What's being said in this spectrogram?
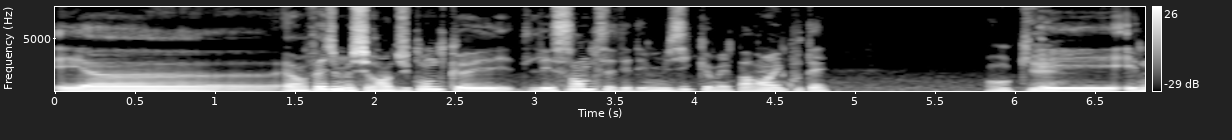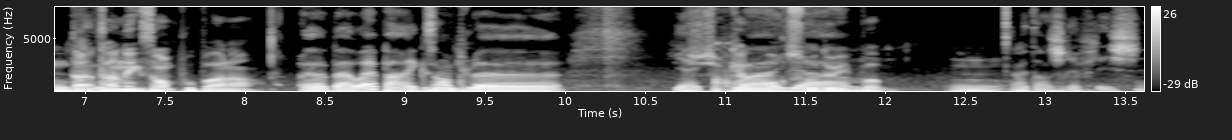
Et, et en fait, je me suis rendu compte que les samples, c'était des musiques que mes parents écoutaient. Ok. Et, et donc, T'as un exemple ou pas là? Euh, bah ouais, par exemple, euh, il y a Sur quoi quel? Morceau a, de hip-hop? hum, Attends, je réfléchis.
